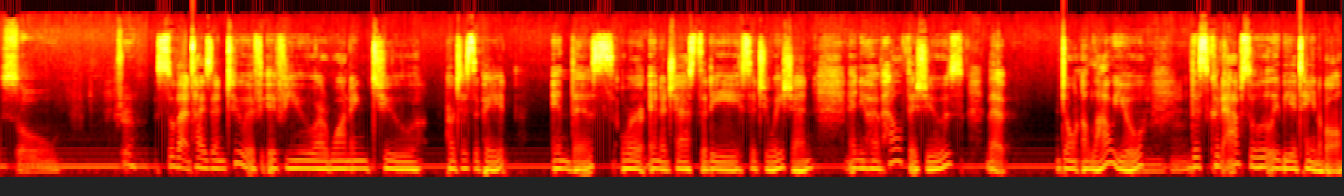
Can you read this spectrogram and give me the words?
so sure. So that ties in too. If if you are wanting to participate in this or mm-hmm. in a chastity situation, mm-hmm. and you have health issues that don't allow you, mm-hmm. this could absolutely be attainable.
